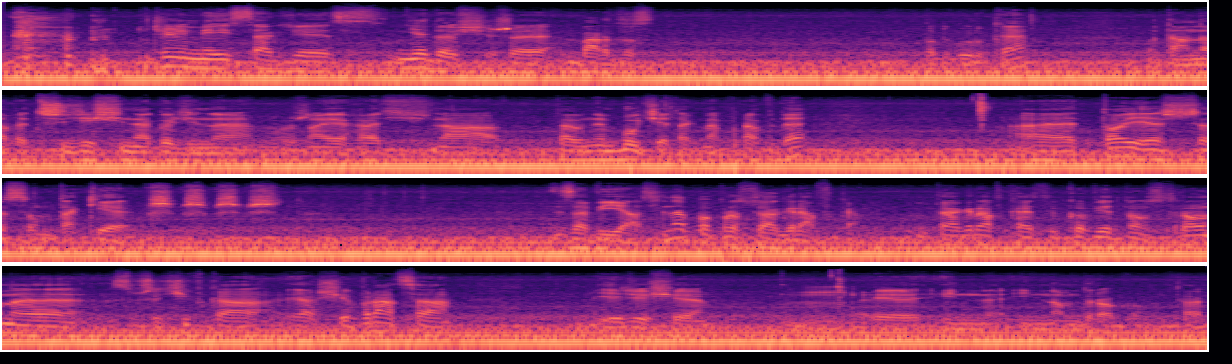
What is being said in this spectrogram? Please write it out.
Czyli miejsca, gdzie jest nie dość, że bardzo pod górkę, bo tam nawet 30 na godzinę można jechać na pełnym bucie tak naprawdę. E, To jeszcze są takie zawijasy. No po prostu agrawka. Ta agrawka jest tylko w jedną stronę. Z przeciwka jak się wraca, jedzie się mm, e, inną drogą. Tak?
